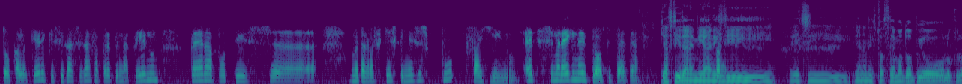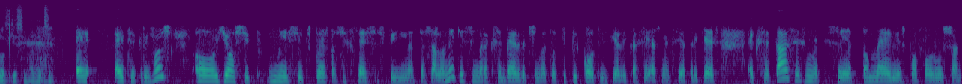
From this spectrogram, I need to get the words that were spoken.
το καλοκαίρι και σιγά σιγά θα πρέπει να κλείνουν πέρα από τις ε, μεταγραφικές κινήσεις που θα γίνουν. Έτσι σήμερα έγινε η πρώτη βέβαια. Και αυτή ήταν μια ανοιχτή, έτσι, ένα ανοιχτό θέμα το οποίο ολοκληρώθηκε σήμερα, έτσι. Ε, έτσι ακριβώς. Ο Γιώσιπ Μίσιτς που έφτασε χθες στην Θεσσαλονίκη σήμερα ξεμπέρδεψε με το τυπικό της διαδικασίας, με τις ιατρικές εξετάσεις, με τις λεπτομέρειες που αφορούσαν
